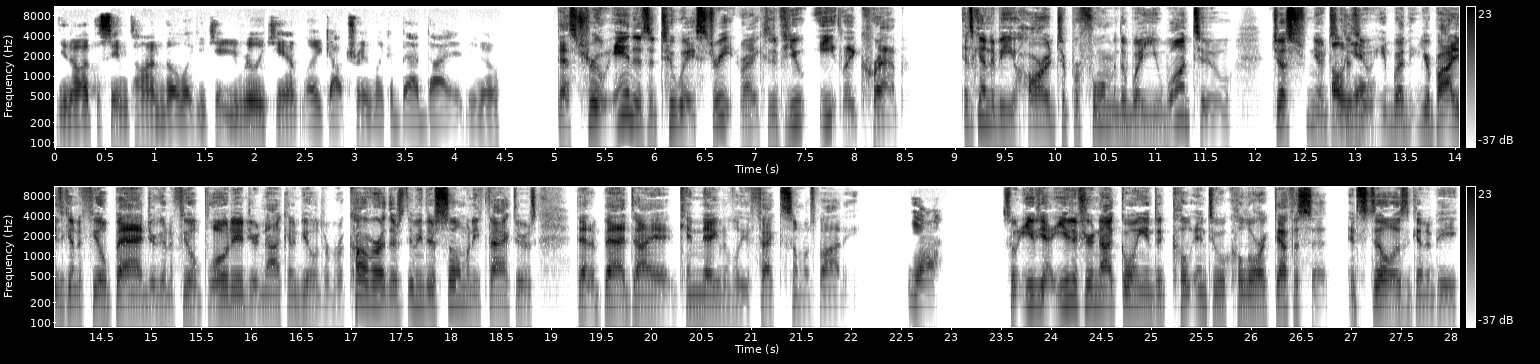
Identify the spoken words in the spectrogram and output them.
you know, at the same time though, like you can't you really can't like out train like a bad diet, you know? that's true, and it's a two way street, right? Because if you eat like crap, it's going to be hard to perform the way you want to. Just you know, just Oh, because yeah. you, whether your body's going to feel bad, you're going to feel bloated, you're not going to be able to recover. There's, I mean, there's so many factors that a bad diet can negatively affect someone's body. Yeah. So even yeah, even if you're not going into into a caloric deficit, it still is going to be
